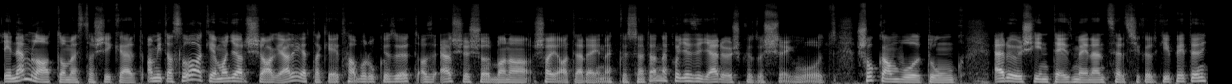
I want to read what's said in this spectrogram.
én nem látom ezt a sikert. Amit a szlovákia magyarság elért a két háború között, az elsősorban a saját erejének köszönhet. Ennek, hogy ez egy erős közösség volt. Sokan voltunk, erős intézményrendszert sikerült kipéteni,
